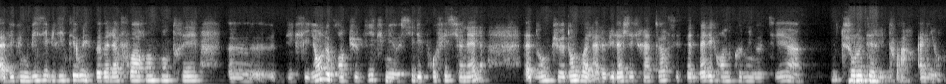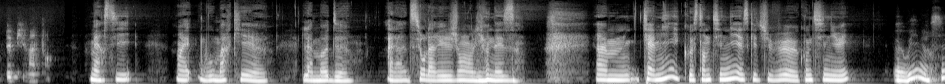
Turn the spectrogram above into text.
avec une visibilité où ils peuvent à la fois rencontrer euh, des clients, le grand public, mais aussi des professionnels. Donc, donc voilà, le village des créateurs, c'est cette belle et grande communauté euh, sur le territoire à Lyon depuis 20 ans. Merci. Ouais, vous marquez la mode sur la région lyonnaise. Euh, Camille Costantini, est-ce que tu veux euh, continuer? Euh, Oui, merci.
